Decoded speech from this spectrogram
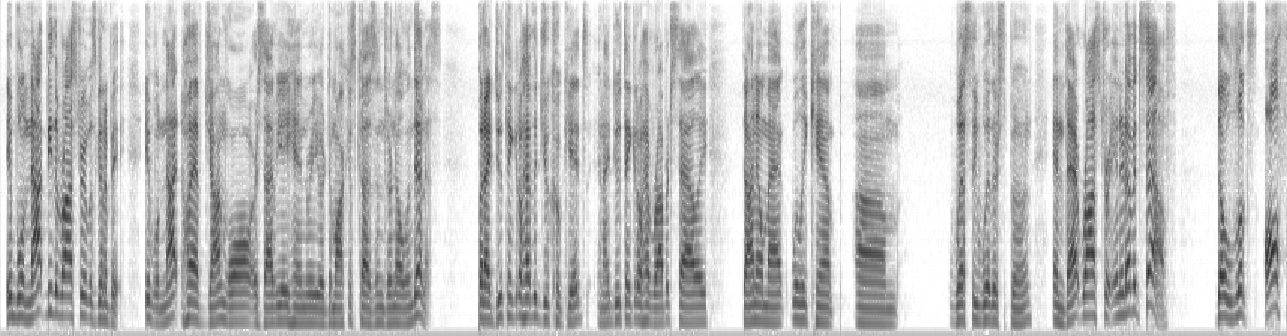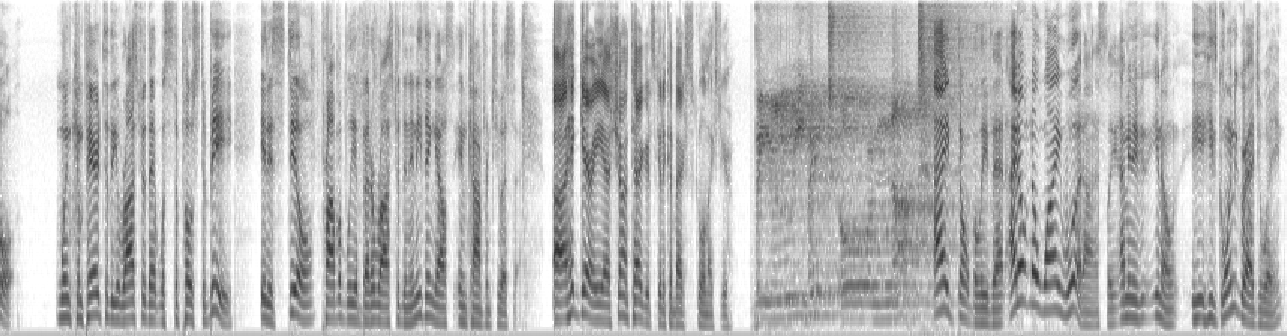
It will not be the roster it was going to be. It will not have John Wall or Xavier Henry or DeMarcus Cousins or Nolan Dennis. But I do think it'll have the JUCO kids, and I do think it'll have Roburt Sallie, Doneal Mack, Willie Kemp, um, Wesley Witherspoon. And that roster in and of itself, though looks awful when compared to the roster that was supposed to be, it is still probably a better roster than anything else in Conference USA. Uh, hey, Gary, uh, Shawn Taggart's going to come back to school next year. Believe it or not. I don't believe that. I don't know why he would, honestly. I mean, if, you know, he, he's going to graduate.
